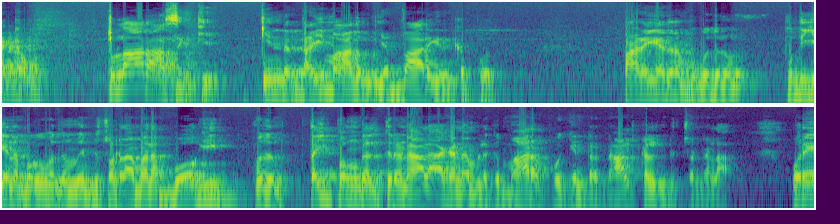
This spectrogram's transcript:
வணக்கம் துலா ராசிக்கு இந்த தை மாதம் எவ்வாறு இருக்க போகுது? பழையதன புகுதலும் புதியன புகுவதும் என்று சொல்கிற போல போகி புது தைப்பொங்கல் திருநாளாக நம்மளுக்கு மாறப்போகின்ற நாட்கள் என்று சொல்லலாம். ஒரே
